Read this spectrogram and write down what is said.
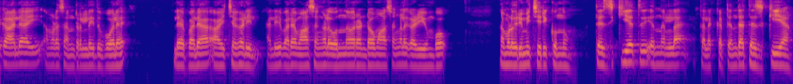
കാലമായി നമ്മുടെ സെന്ററിൽ ഇതുപോലെ അല്ലെ പല ആഴ്ചകളിൽ അല്ലെങ്കിൽ പല മാസങ്ങൾ ഒന്നോ രണ്ടോ മാസങ്ങൾ കഴിയുമ്പോൾ നമ്മൾ ഒരുമിച്ചിരിക്കുന്നു. തെസ്കിയത്ത് എന്നുള്ള തലക്കെട്ട്. എന്താ തെസ്കിയ?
